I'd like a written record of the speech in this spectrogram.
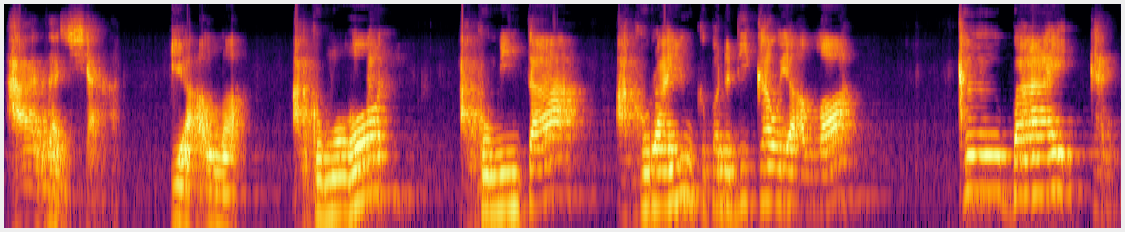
hadha syahr. Ya Allah aku mohon aku minta aku rayu kepada dikau ya Allah kebaikan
